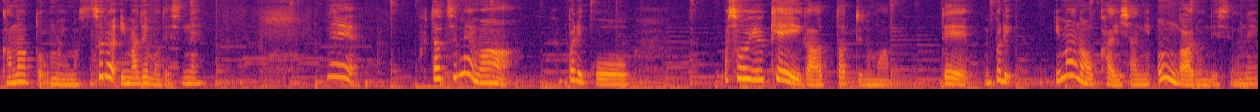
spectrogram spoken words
かなと思いますそれは今でもですねで2つ目はやっぱりこうそういう経緯があったっていうのもあってやっぱり今の会社に恩があるんですよね。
